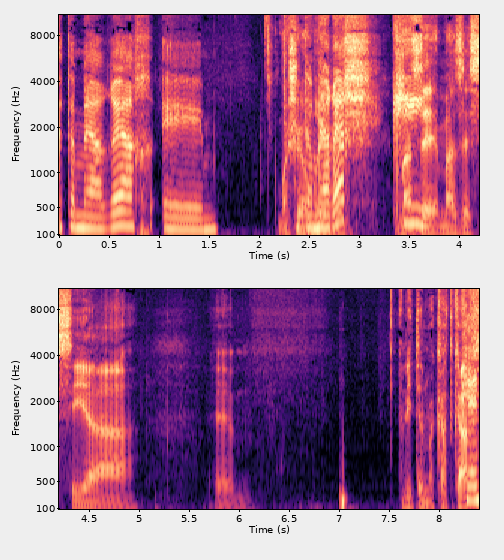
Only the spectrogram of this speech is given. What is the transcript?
אתה מארח... אה, כמו אתה שאומרים, מארח יש- כי- מה זה- מה זה שיא ה... אמ, אני אתן מכת כף? כן,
